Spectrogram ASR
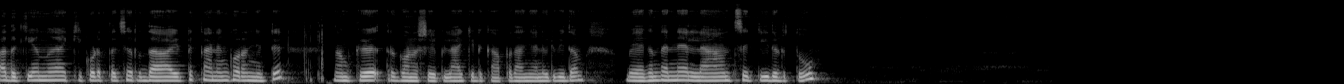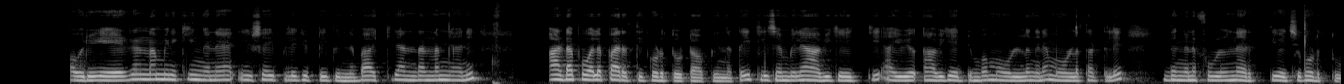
പതുക്കെ ഒന്ന് ആക്കി കൊടുത്ത ചെറുതായിട്ട് കനം കുറഞ്ഞിട്ട് നമുക്ക് ത്രികോണ ഷേപ്പിലാക്കി എടുക്കാം. അപ്പോൾ ഞാൻ ഒരുവിധം വേഗം തന്നെ എല്ലാം സെറ്റ് ചെയ്തെടുത്തു. ഒരു ഏഴെണ്ണം എനിക്ക് ഇങ്ങനെ ഈ ഷേപ്പിൽ കിട്ടി. പിന്നെ ബാക്കി രണ്ടെണ്ണം ഞാൻ അട പോലെ പരത്തി കൊടുത്തു കേട്ടോ അപ്പം എന്നിട്ട് ഇഡ്ലി ചെമ്പിൽ ആവി കയറ്റി ആവി ആവി കയറ്റുമ്പോൾ മുകളിൽ ഇങ്ങനെ മുകളിലെ തട്ടിൽ ഇതിങ്ങനെ ഫുൾ നിരത്തി വെച്ച് കൊടുത്തു.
